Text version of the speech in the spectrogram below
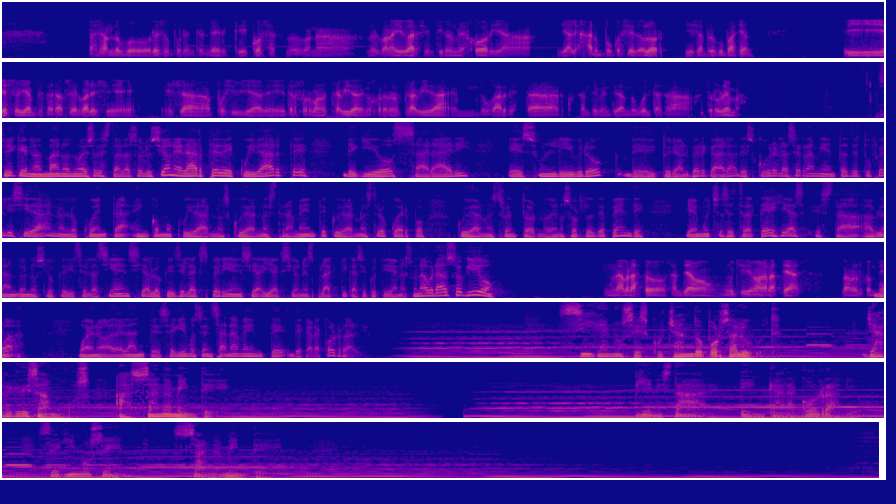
pasando por eso por entender qué cosas nos van a nos van a ayudar a sentirnos mejor y a, y alejar un poco ese dolor y esa preocupación y eso ya empezar a observar ese esa posibilidad de transformar nuestra vida de mejorar nuestra vida en lugar de estar constantemente dando vueltas al problema Sí, que en las manos nuestras está la solución. El arte de cuidarte de Guido Sarari es un libro de Editorial Vergara. Descubre las herramientas de tu felicidad. Nos lo cuenta en cómo cuidarnos, cuidar nuestra mente, cuidar nuestro cuerpo, cuidar nuestro entorno. De nosotros depende. Y hay muchas estrategias. Está hablándonos lo que dice la ciencia, lo que dice la experiencia y acciones prácticas y cotidianas. Un abrazo, Guido. Un abrazo, Santiago. Muchísimas gracias por hablar contigo. Bueno, adelante. Seguimos en Sanamente de Caracol Radio. Síganos escuchando por salud. Ya regresamos a Sanamente. Bienestar en Caracol Radio. Seguimos en Sanamente.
